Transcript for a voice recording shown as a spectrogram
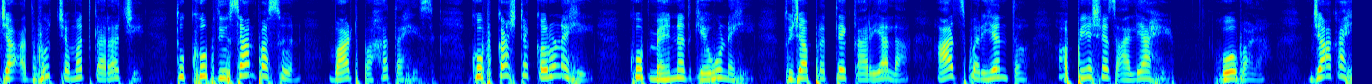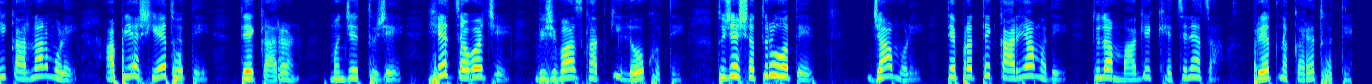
ज्या अद्भुत चमत्काराची तू खूप दिवसांपासून वाट पाहत आहेस खूप कष्ट करूनही खूप मेहनत घेऊनही तुझ्या प्रत्येक कार्याला आजपर्यंत अपयशच आले आहे. हो बाळा ज्या काही कारणांमुळे अपयश येत होते ते कारण म्हणजे तुझे हेच जवळचे विश्वासघातकी लोक होते. तुझे शत्रू होते ज्यामुळे ते प्रत्येक कार्यामध्ये तुला मागे खेचण्याचा प्रयत्न करत होते.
